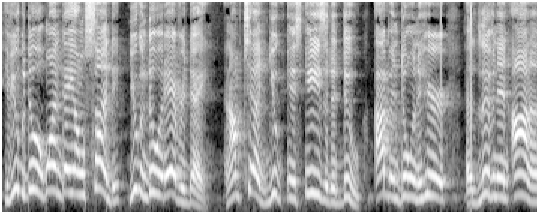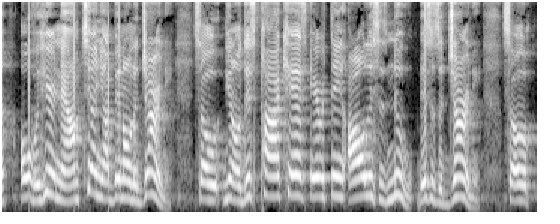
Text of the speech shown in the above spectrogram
if you can do it one day on Sunday, you can do it every day. And I'm telling you, it's easy to do. I've been doing it here, uh, living in honor over here now. I'm telling you, I've been on a journey. So, you know, this podcast, everything, all this is new. This is a journey. So,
